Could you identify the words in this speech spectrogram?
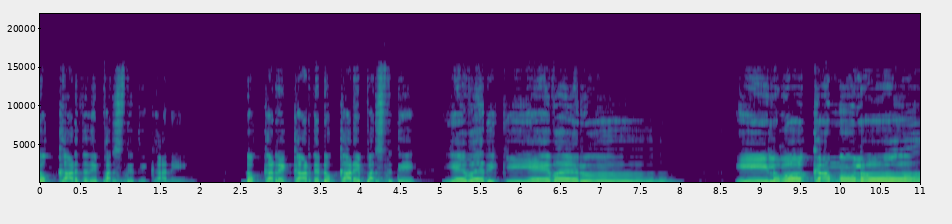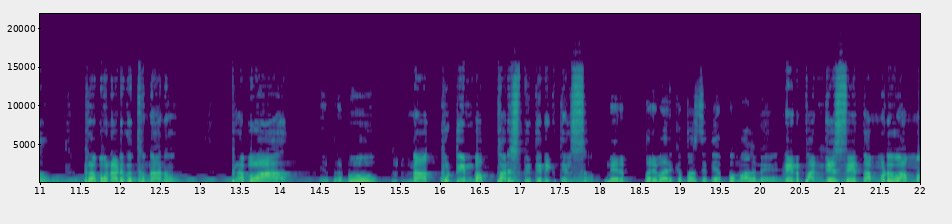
డొక్కాడుతుంది పరిస్థితి కానీ డొక్క రెక్కాడితే డొక్కాడే పరిస్థితి ఎవరికి ఎవరు ఈ లోకములో ప్రభుని అడుగుతున్నాను ప్రభువా हे प्रभु నా కుటుంబ పరిస్థితి నీకు తెలుసు मेरे परिवार की परिस्थिति आपको मालूम है నేను పని చేస్తే తమ్ముడు అమ్మ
